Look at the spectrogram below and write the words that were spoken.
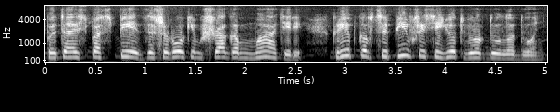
пытаясь поспеть за широким шагом матери, крепко вцепившись ее твердую ладонь.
